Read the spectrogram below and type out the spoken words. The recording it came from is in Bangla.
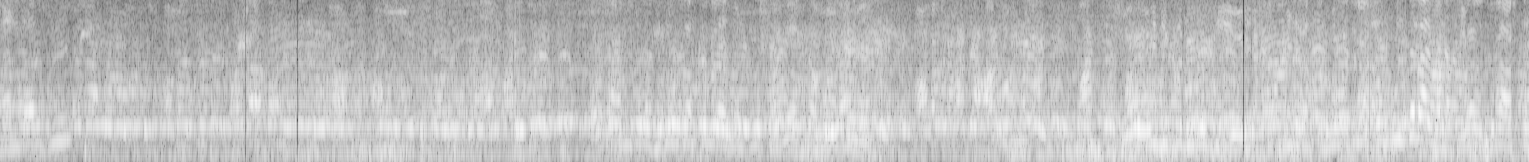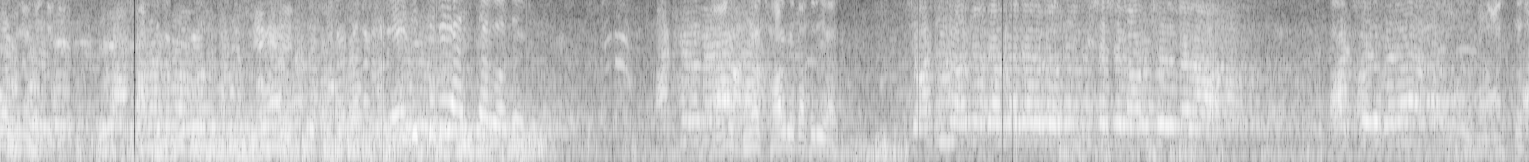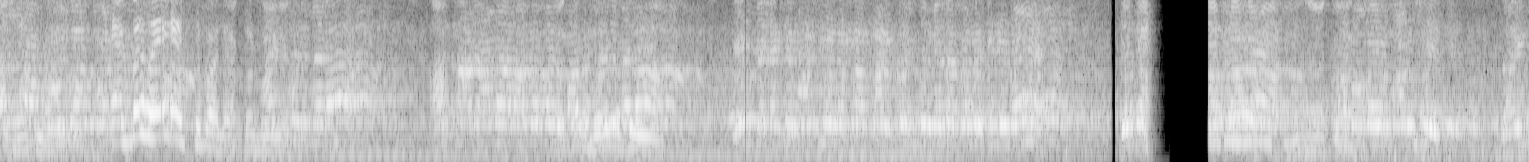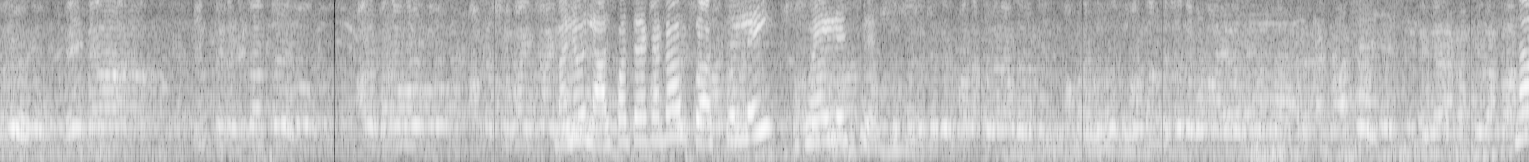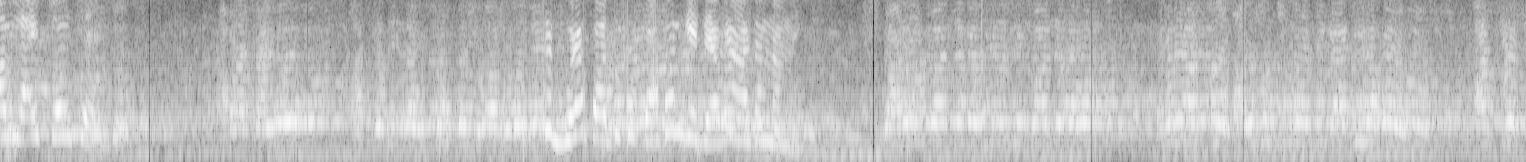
নাম তো আরিস নি? আমি তো ভিতরের রাস্তা দিয়ে আসলাম পুরো ফাঁকা কোনো লোকই নেই। ওই ওই দিক দিয়ে ঢুকেছি ওই একটা রাস্তা ঢুকে গেছে না? বুঝতে পারবে না। তোরা তোরা আসতে পারবি না ওখান থেকে। ওখান ঢুকে ভিড়ই নেই। এই দিক থেকেই আসতে হবে ওদের। আর ঘোড়া ছাড়বে তাড়াতাড়ি মানে শুরু হয়ে একবার হয়ে গেছে বলো। একবার হয়ে গেছে। একবার হয়ে গেছে। আমরা মানে ওই লাল পতাকাটা ক্রস করলেই ঘোড়ার রেস শেষ। না আমি লাইভ চলছে। সে ঘোড়া কত কখন গেছে? এখন আসার নাম নেই।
